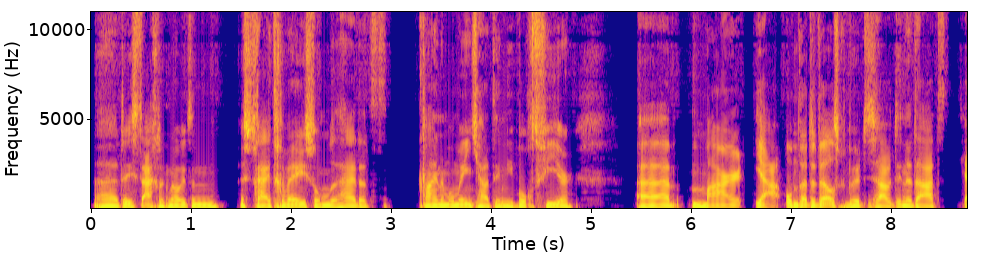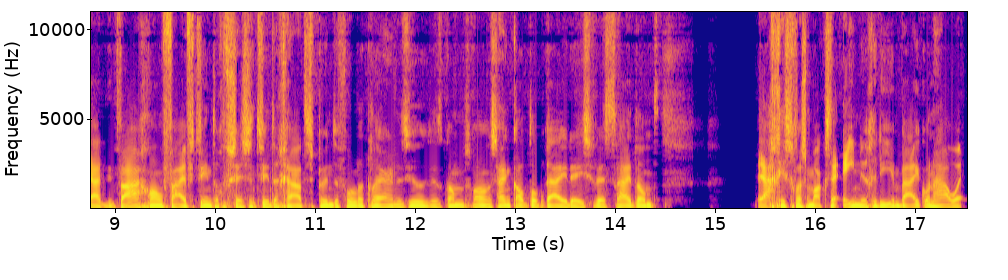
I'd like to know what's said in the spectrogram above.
Er is eigenlijk nooit een, een strijd geweest, omdat hij dat kleine momentje had in die bocht 4. Eh, maar ja, omdat het wel is gebeurd, zou het inderdaad. Ja, dit waren gewoon 25 of 26 gratis punten voor Leclerc natuurlijk. Dat kwam gewoon zijn kant op rijden, deze wedstrijd. Want ja, gisteren was Max de enige die hem bij kon houden.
